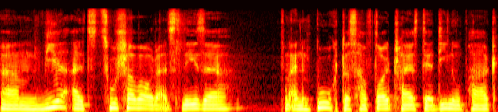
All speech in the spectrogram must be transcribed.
Ähm, wir als Zuschauer oder als Leser von einem Buch, das auf Deutsch heißt Der Dino Park,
